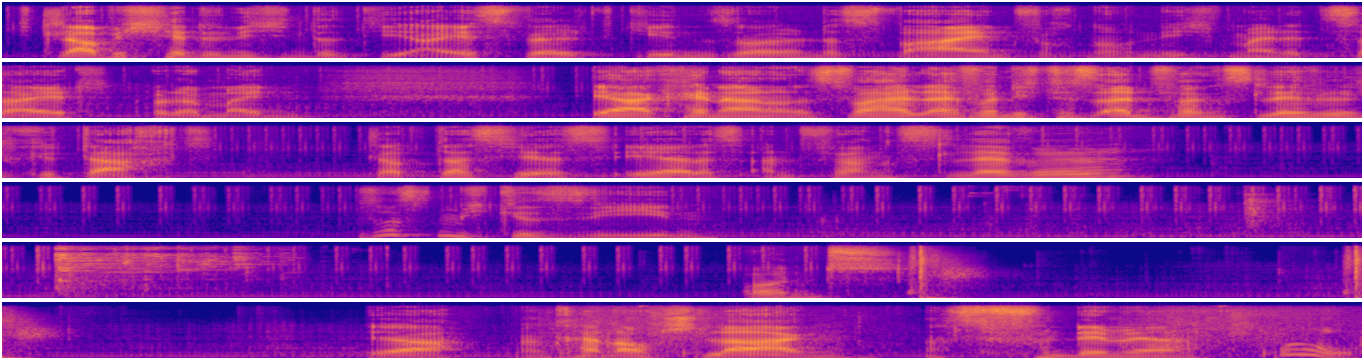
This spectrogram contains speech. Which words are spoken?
Ich glaube, ich hätte nicht in die Eiswelt gehen sollen. Das war einfach noch nicht meine Zeit. Oder mein... Ja, keine Ahnung. Es war halt einfach nicht das Anfangslevel gedacht. Ich glaube, das hier ist eher das Anfangslevel. Du hast mich gesehen. Und... Ja, man kann auch schlagen. Also von dem her... Oh.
